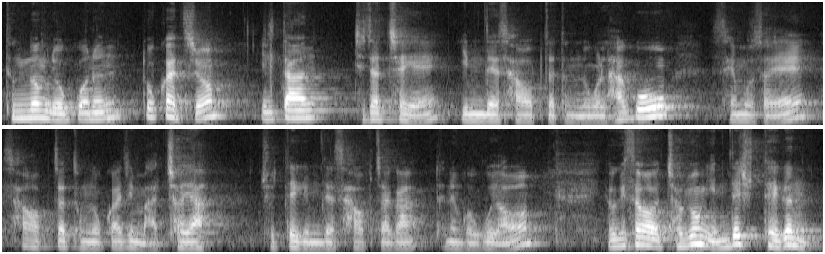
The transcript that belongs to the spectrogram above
등록 요건은 똑같죠. 일단 지자체에 임대사업자 등록을 하고 세무서에 사업자 등록까지 맞춰야 주택임대사업자가 되는 거고요. 여기서 적용 임대주택은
